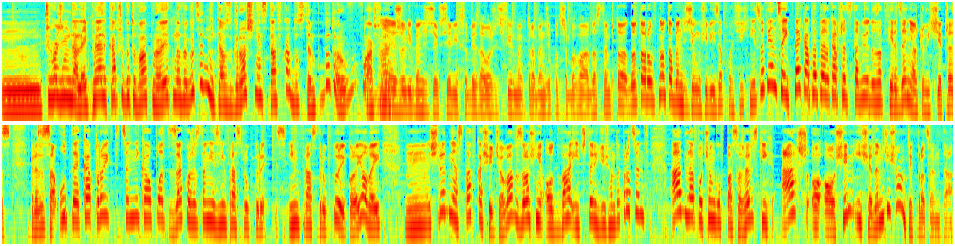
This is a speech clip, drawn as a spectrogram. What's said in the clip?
mm, przechodzimy dalej. PLK przygotowała projekt nowego cennika. Wzrośnie stawka dostępu do torów. Właśnie. No jeżeli będziecie chcieli sobie założyć firmę, która będzie potrzebowała dostęp to, do torów, no to będziecie musieli zapłacić nieco więcej. PKP PLK przedstawiły do zatwierdzenia oczywiście przez prezesa UTK projekt cennika opłat za korzystanie z infrastruktury, z infrastruktury kolejowej. Mm, Średnia stawka sieciowa wzrośnie o 2,4%, a dla pociągów pasażerskich aż o 8,7%.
